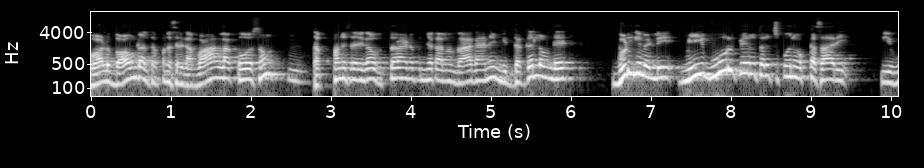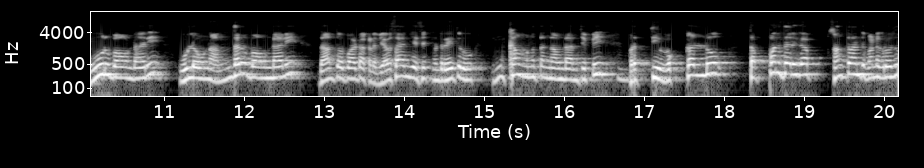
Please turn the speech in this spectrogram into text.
వాళ్ళు బాగుండాలి తప్పనిసరిగా వాళ్ళ కోసం. తప్పనిసరిగా ఉత్తరాయణ పుణ్యకాలం రాగానే మీ దగ్గరలో ఉండే గుడికి వెళ్ళి మీ ఊరు పేరు తలుచుకొని ఒక్కసారి మీ ఊరు బాగుండాలి ఊళ్ళో ఉన్న అందరూ బాగుండాలి దాంతోపాటు అక్కడ వ్యవసాయం చేసేటువంటి రైతులు ఇంకా ఉన్నతంగా ఉండాలని చెప్పి ప్రతి ఒక్కళ్ళు తప్పనిసరిగా సంక్రాంతి పండుగ రోజు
